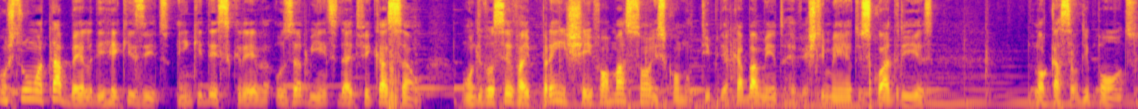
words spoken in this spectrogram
Construa uma tabela de requisitos em que descreva os ambientes da edificação, onde você vai preencher informações como tipo de acabamento, revestimento, esquadrias, locação de pontos.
